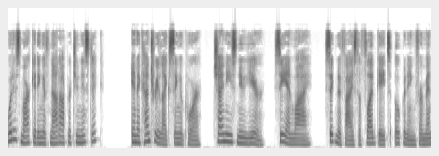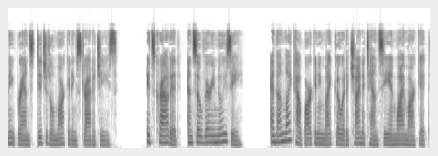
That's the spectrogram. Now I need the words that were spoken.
What is marketing if not opportunistic? In a country like Singapore, Chinese New Year, CNY, signifies the floodgates opening for many brands' digital marketing strategies. It's crowded, and so very noisy. And unlike how bargaining might go at a Chinatown CNY market,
